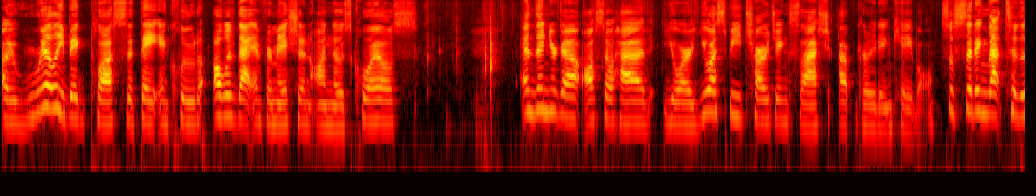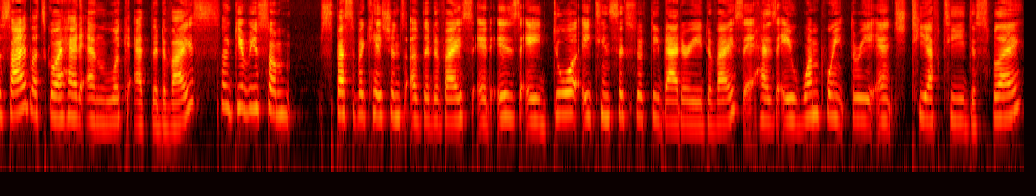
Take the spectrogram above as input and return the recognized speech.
a really big plus that they include all of that information on those coils. And then you're going to also have your USB charging slash upgrading cable. So setting that to the side, let's go ahead and look at the device. I'll give you some specifications of the device, it is a dual 18650 battery device. It has a 1.3 inch TFT display.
